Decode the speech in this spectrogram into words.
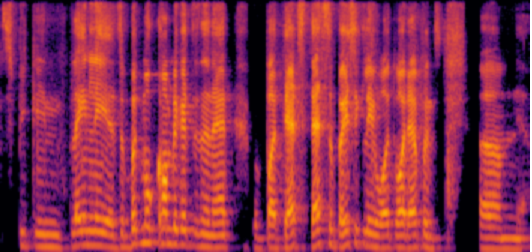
speaking plainly. It's a bit more complicated than that, but that's that's basically what what happens. Um, yeah.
